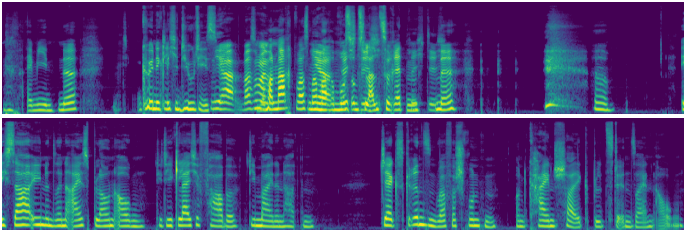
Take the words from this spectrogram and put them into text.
I mean, ne? Königliche Duties. Ja, was man, man. macht, was man Ja, machen muss, ums richtig, Land zu retten. richtig. Ne? Ja. Ich sah ihn in seine eisblauen Augen, die die gleiche Farbe, die meinen hatten. Jacks Grinsen war verschwunden und kein Schalk blitzte in seinen Augen.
